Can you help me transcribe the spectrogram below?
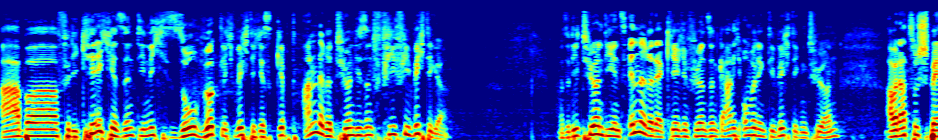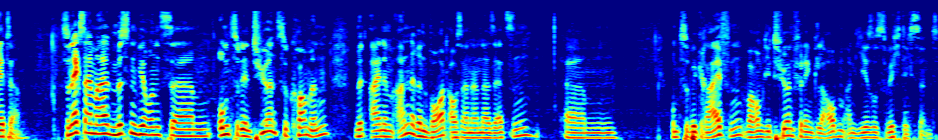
aber für die Kirche sind die nicht so wirklich wichtig. Es gibt andere Türen, die sind viel, viel wichtiger. Also die Türen, die ins Innere der Kirche führen, sind gar nicht unbedingt die wichtigen Türen, aber dazu später. Zunächst einmal müssen wir uns, ähm, um zu den Türen zu kommen, mit einem anderen Wort auseinandersetzen, ähm, um zu begreifen, warum die Türen für den Glauben an Jesus wichtig sind.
